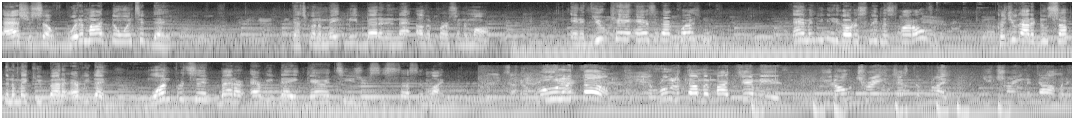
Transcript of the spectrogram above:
Ask yourself, what am I doing today that's gonna make me better than that other person tomorrow? And if you can't answer that question, damn it, you need to go to sleep and start over. Because you got to do something to make you better every day. 1% better every day guarantees you success in life. The rule of thumb, the rule of thumb in my gym is you don't train just to play, you train to dominate.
